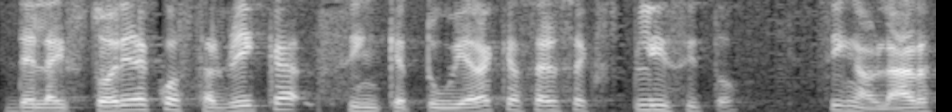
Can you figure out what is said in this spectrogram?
de la historia de Costa Rica sin que tuviera que hacerse explícito, sin hablar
